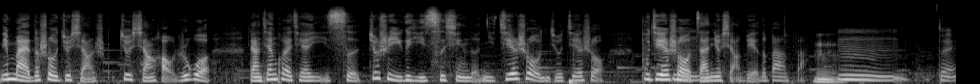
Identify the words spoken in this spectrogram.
你买的时候就想就想好，如果两千块钱一次就是一个一次性的，你接受你就接受，不接受咱就想别的办法。嗯嗯，对。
